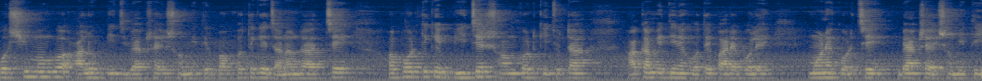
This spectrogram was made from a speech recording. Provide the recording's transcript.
পশ্চিমবঙ্গ আলু বীজ ব্যবসায়ী সমিতির পক্ষ থেকে জানানো যাচ্ছে। অপরদিকে বীজের সংকট কিছুটা আগামী দিনে হতে পারে বলে মনে করছে ব্যবসায়ী সমিতি।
